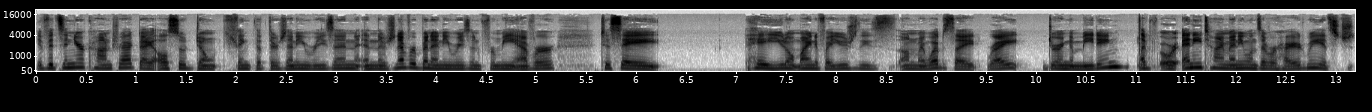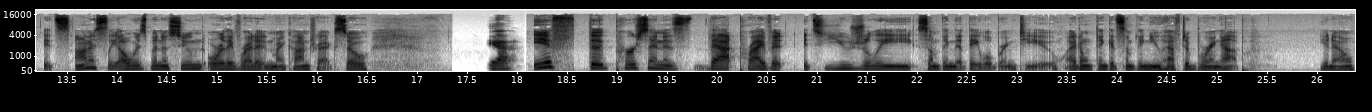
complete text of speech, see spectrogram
if it's in your contract, I also don't think that there's any reason and there's never been any reason for me ever to say, "Hey, you don't mind if I use these on my website, right?" during a meeting I've, or anytime anyone's ever hired me, it's just, it's honestly always been assumed or they've read it in my contract. So Yeah. if the person is that private, it's usually something that they will bring to you. I don't think it's something you have to bring up, you know?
